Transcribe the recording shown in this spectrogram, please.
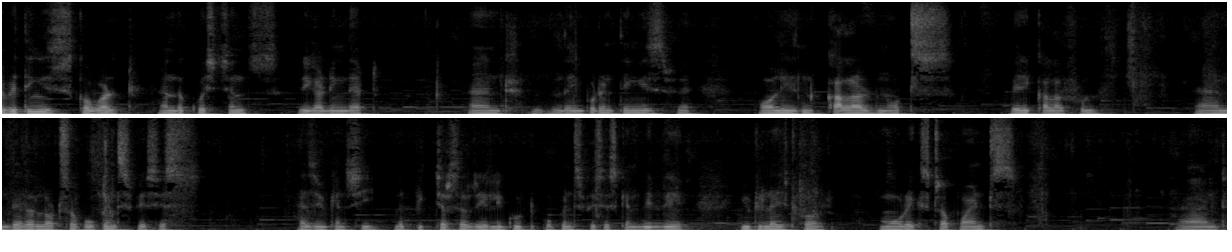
everything is covered and the questions regarding that. And the important thing is uh, all is in colored notes very colorful. And there are lots of open spaces. As you can see the pictures are really good. Open spaces can be re utilized for more extra points. And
